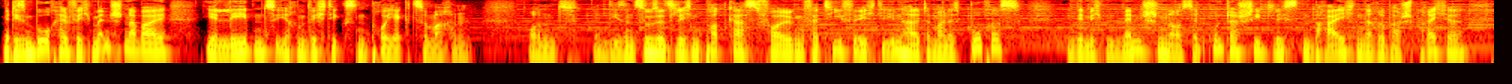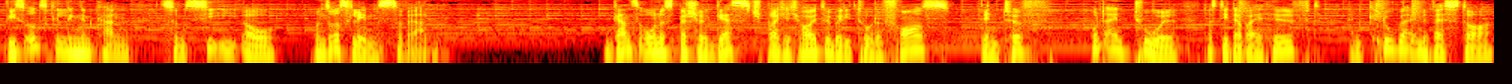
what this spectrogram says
Mit diesem Buch helfe ich Menschen dabei, ihr Leben zu ihrem wichtigsten Projekt zu machen. Und in diesen zusätzlichen Podcast-Folgen vertiefe ich die Inhalte meines Buches, indem ich mit Menschen aus den unterschiedlichsten Bereichen darüber spreche, wie es uns gelingen kann, zum CEO unseres Lebens zu werden. Ganz ohne Special Guest spreche ich heute über die Tour de France, den TÜV und ein Tool, das dir dabei hilft, ein kluger Investor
